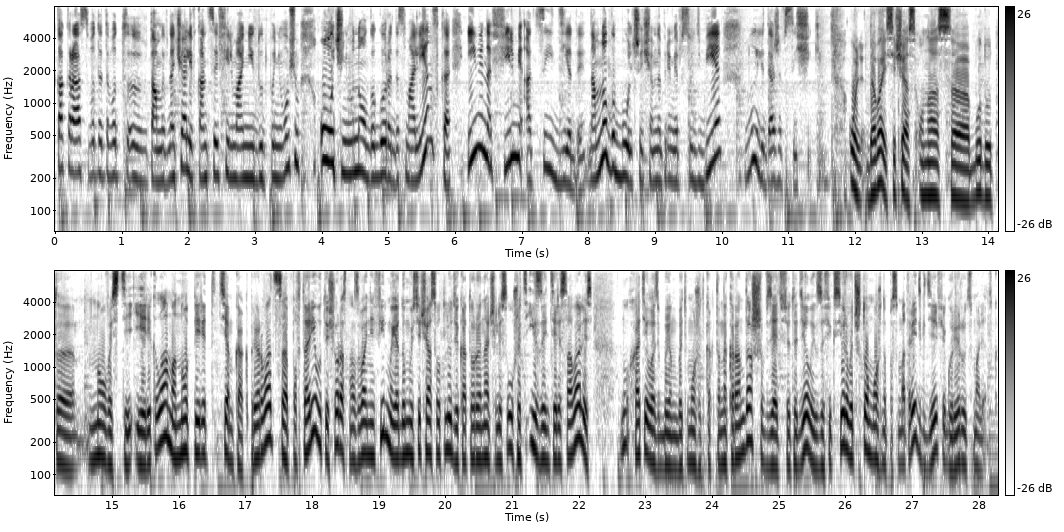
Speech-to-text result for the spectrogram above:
как раз вот это вот э, там и в начале и в конце фильма они идут по нему в общем очень много города Смоленска именно в фильме отцы и деды намного больше чем например в судьбе ну или даже в сыщике Оль, давай сейчас у нас э, будут э, новости и реклама, но перед тем, как прерваться, повтори вот еще раз название фильма. Я думаю, сейчас вот люди, которые начали слушать и заинтересовались, ну, хотелось бы им, быть может, как-то на карандаш взять все это дело и зафиксировать, что можно посмотреть, где фигурирует Смоленск.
